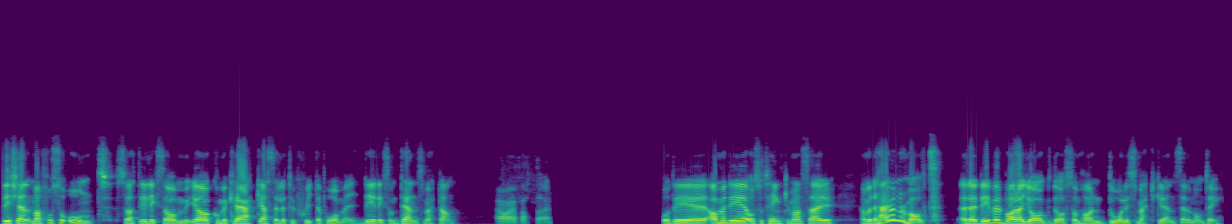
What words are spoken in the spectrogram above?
det känns, man får så ont så att det är liksom, jag kommer kräkas eller typ skita på mig. Det är liksom den smärtan. Ja jag fattar. Och det, ja men det, och så tänker man så här, ja men det här är väl normalt? Eller det är väl bara jag då som har en dålig smärtgräns eller någonting.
